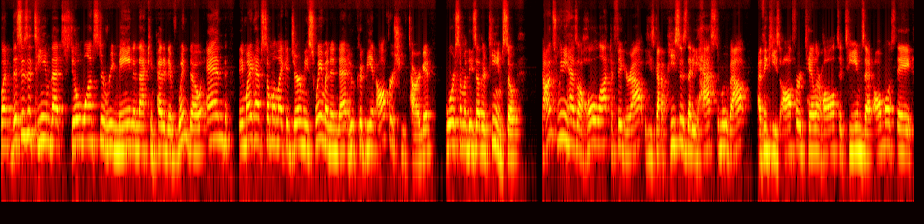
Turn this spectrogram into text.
But this is a team that still wants to remain in that competitive window. And they might have someone like a Jeremy Swayman in net who could be an offer sheet target for some of these other teams. So Don Sweeney has a whole lot to figure out. He's got pieces that he has to move out. I think he's offered Taylor Hall to teams that almost a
